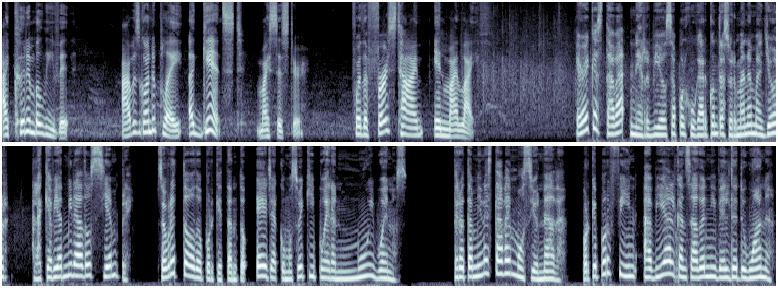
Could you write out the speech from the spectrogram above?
I couldn't believe it. I was going to play against my sister for the first time in my life. Erica estaba nerviosa por jugar contra su hermana mayor, a la que había admirado siempre, sobre todo porque tanto ella como su equipo eran muy buenos. Pero también estaba emocionada, porque por fin había alcanzado el nivel de Duana.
